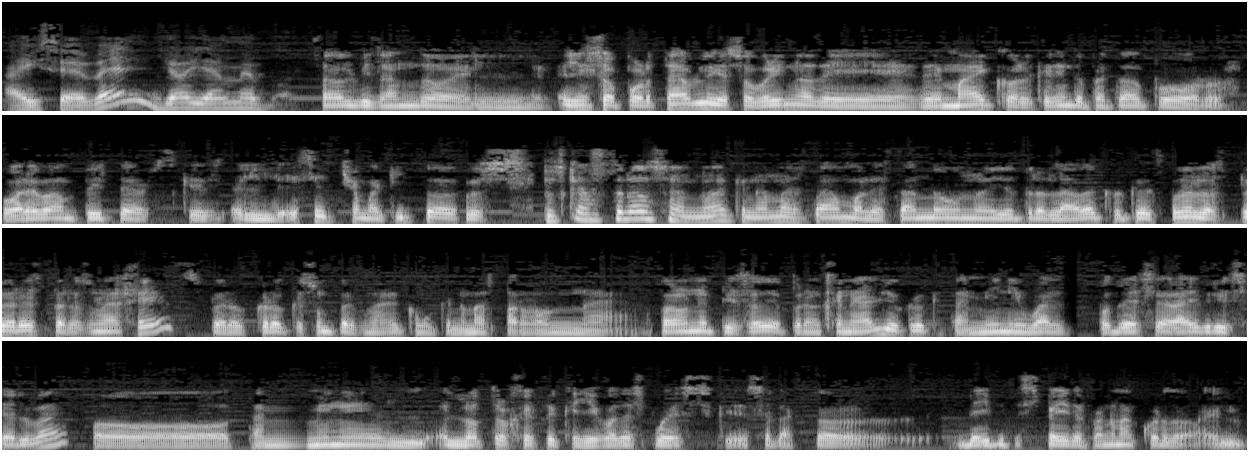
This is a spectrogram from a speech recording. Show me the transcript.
ahí se ven, yo ya me voy. Estaba olvidando el, el insoportable sobrino de, de, Michael, que es interpretado por, por Evan Peters, que es el, ese chamaquito, pues, pues castroso, ¿no? Que nada más estaba molestando uno y otro lado, creo que es uno de los peores personajes, pero creo que es un personaje como que nada más para, una, para un episodio, pero en general yo creo que también igual podría ser Idris Elba o también el el, otro jefe que llegó después, que es el actor David Spader, pero no me acuerdo, el,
